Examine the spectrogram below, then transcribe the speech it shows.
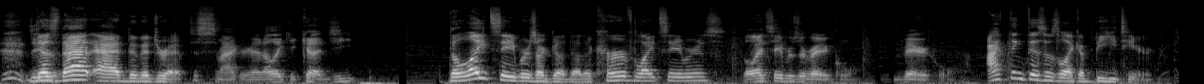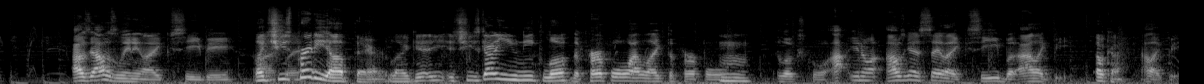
Dude, does that add to the drip? just smack her head? I like you cut G. The lightsabers are good though. The curved lightsabers. The lightsabers are very cool. Very cool. I think this is like a B tier. I was I was leaning like CB. Like she's pretty up there. Like it, it- she's got a unique look. The purple, I like the purple. Mhm. It looks cool. I, you know, what, I was gonna say like C, but I like B. Okay. I like B.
